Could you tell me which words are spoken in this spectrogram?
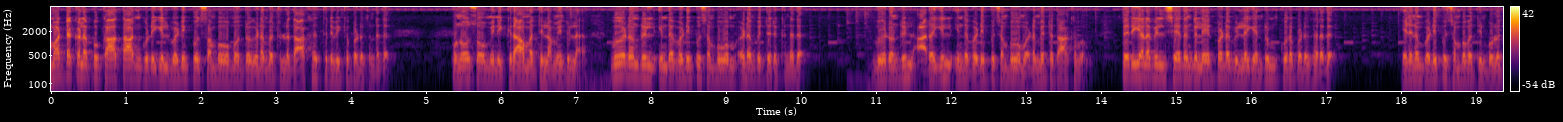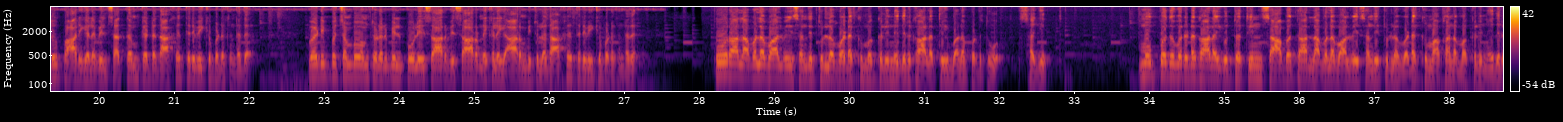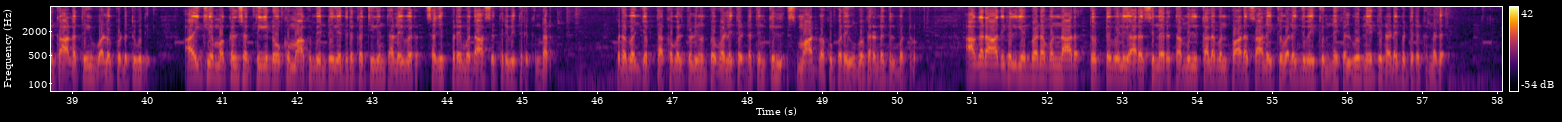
மட்டக்களப்பு காத்தான்குடியில் வெடிப்பு சம்பவம் ஒன்று இடம்பெற்றுள்ளதாக தெரிவிக்கப்படுகின்றது. புனோசோமினி கிராமத்தில் அமைந்துள்ள வீடொன்றில் இந்த வெடிப்பு சம்பவம் இடம்பெற்றிருக்கின்றது. வீடொன்றில் அறையில் இந்த வெடிப்பு சம்பவம் இடம்பெற்றதாகவும் பெரிய அளவில் சேதங்கள் ஏற்படவில்லை என்றும் கூறப்படுகிறது. எனினும் வெடிப்பு சம்பவத்தின் பொழுது பாரிய அளவில் சத்தம் கேட்டதாக தெரிவிக்கப்படுகின்றது. வெடிப்பு சம்பவம் தொடர்பில் போலீசார் விசாரணைகளை ஆரம்பித்துள்ளதாக தெரிவிக்கப்படுகின்றது. போரால் அவல வாழ்வை சந்தித்துள்ள வடக்கு மக்களின் எதிர்காலத்தை பலப்படுத்துவோம். சஜித். முப்பது வருட கால யுத்தத்தின் சாபத்தால் அவல வாழ்வை சந்தித்துள்ள வடக்கு மாகாண மக்களின் எதிர்காலத்தை வலுப்படுத்துவதே ஐக்கிய மக்கள் சக்தியின் நோக்கமாகும் என்று எதிர்க்கட்சியின் தலைவர் சஜித் பிரேமதாஸ் தெரிவித்திருக்கின்றார். பிரபஞ்ச தகவல் தொழில்நுட்ப வழித்திட்டத்தின் கீழ் ஸ்மார்ட் வகுப்பறை உபகரணங்கள் மற்றும் அகராதிகள் என்பன முன்னார் தொட்டுவெளி அரசினர் தமிழ் கலவன் பாடசாலைக்கு வழங்கி வைக்கும் நிகழ்வு நேற்று நடைபெற்றிருக்கின்றது.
